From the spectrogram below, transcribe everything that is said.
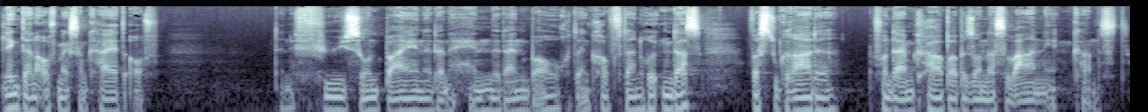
Lenk deine Aufmerksamkeit auf deine Füße und Beine, deine Hände, deinen Bauch, dein Kopf, dein Rücken, das, was du gerade von deinem Körper besonders wahrnehmen kannst.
